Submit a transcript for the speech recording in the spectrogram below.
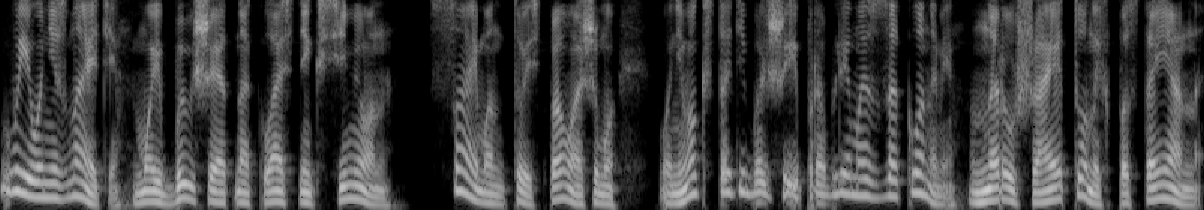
Вы его не знаете. Мой бывший одноклассник Семен. Саймон, то есть по-вашему. У него, кстати, большие проблемы с законами. Нарушает он их постоянно.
